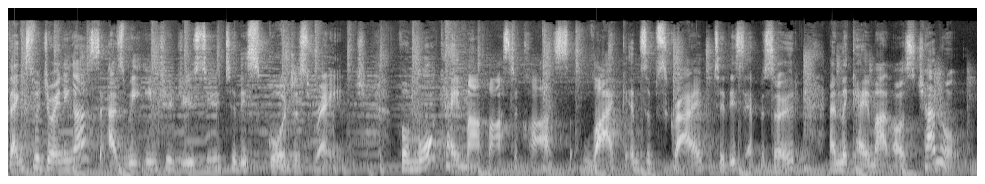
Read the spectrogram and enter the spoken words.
Thanks for joining us as we introduce you to this gorgeous range. For more Kmart Masterclass, like and subscribe to this episode and the Kmart Oz channel.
